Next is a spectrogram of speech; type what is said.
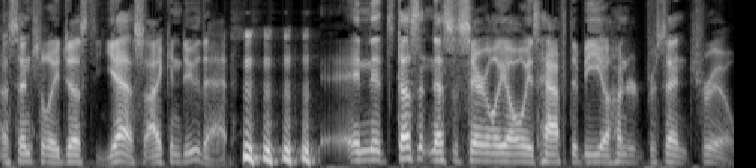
essentially just yes i can do that and it doesn't necessarily always have to be 100% true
